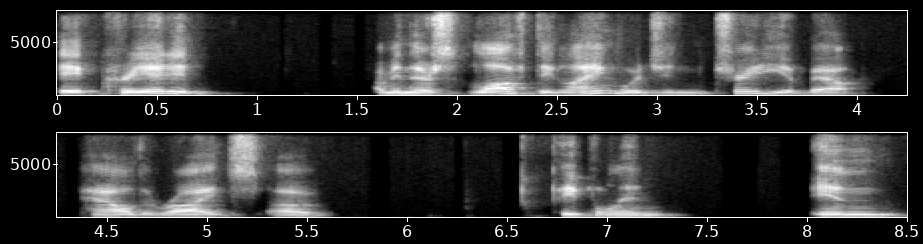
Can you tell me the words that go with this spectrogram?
it created. I mean, there's lofty language in the treaty about how the rights of people in in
